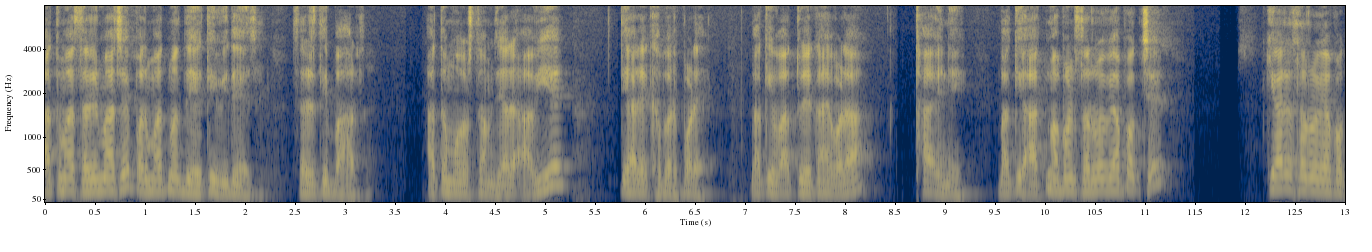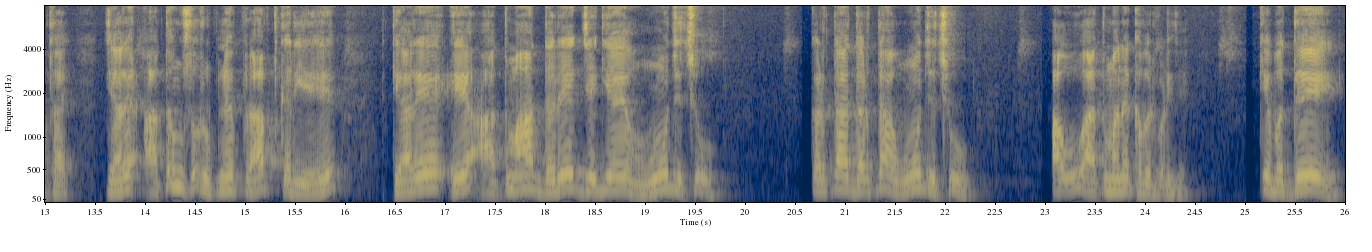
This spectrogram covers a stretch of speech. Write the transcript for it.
આત્મા શરીરમાં છે, પરમાત્મા દેહથી વિદેહ છે, શરીરથી બહાર છે. આત્મ અવસ્થામાં જ્યારે આવીએ, ત્યારે ખબર પડે. બાકી વાતો એ કાંઈ વડા થાય નહીં. બાકી આત્મા પણ સર્વવ્યાપક છે. ક્યારે સર્વવ્યાપક થાય? જ્યારે આત્મ સ્વરૂપને પ્રાપ્ત કરીએ, ત્યારે એ આત્મા દરેક જગ્યાએ હું જ છું. કરતા ધરતા હું જ છું. આવું આત્માને ખબર પડી જાય કે બધે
